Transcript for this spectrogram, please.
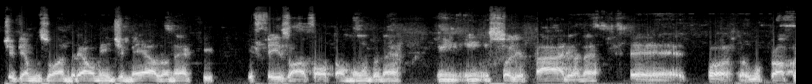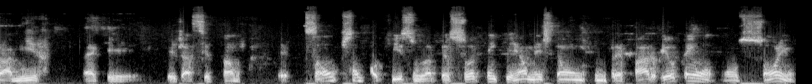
Tivemos o André Almeida Mello, né? Que, que fez uma volta ao mundo, né? Em, em solitário, né? É, pô, o próprio Amir, né? Que, que já citamos são, são pouquíssimos. A pessoa tem que realmente ter um, um preparo. Eu tenho um, um sonho,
